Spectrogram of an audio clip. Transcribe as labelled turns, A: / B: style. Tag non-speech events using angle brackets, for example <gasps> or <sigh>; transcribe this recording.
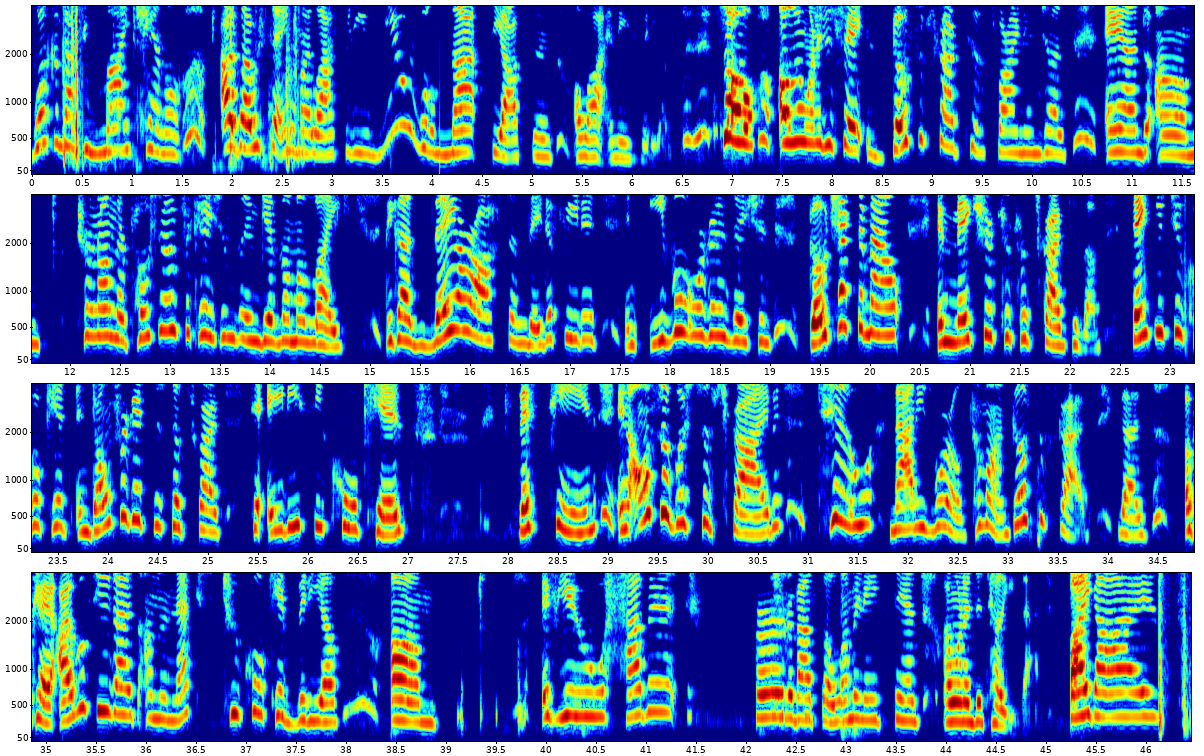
A: welcome back to my channel. <gasps> As I was saying in my last video, you will not see Austin a lot in these videos. <laughs> So, all I wanted to say is go subscribe to the Spy Ninjas and um turn on their post notifications and give them a like because they are awesome. They defeated an evil organization. Go check them out and make sure to subscribe to them. Thank you to Cool Kids and don't forget to subscribe to ADC Cool Kids. 15 and also go subscribe to Maddie's World. Come on, go subscribe, you guys. Okay, I will see you guys on the next Too Cool Kid video. Um, if you haven't heard about the lemonade stand, I wanted to tell you that. Bye, guys.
